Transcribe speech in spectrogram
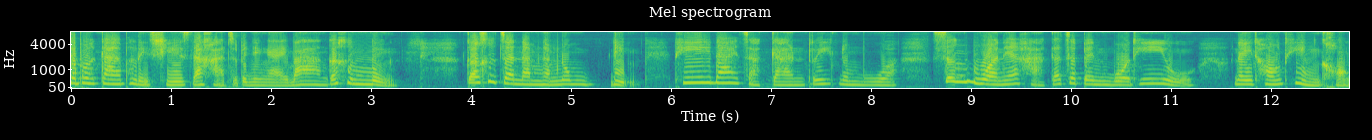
กระบวนการผลิตชีสนะคะจะเป็นยังไงบ้างก็คือ 1. ก็คือจะนำน้ำนมดิบที่ได้จากการรีดนมวัว ซึ่งบัวเนี่ยค่ะก็จะเป็นบัวที่อยู่ในท้องถิ่นของ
